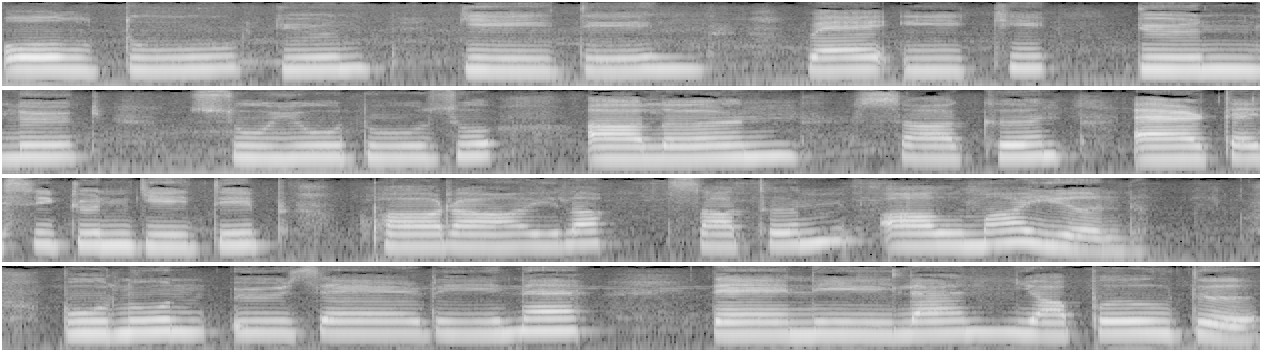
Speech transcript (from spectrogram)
olduğu gün gidin ve iki günlük suyunuzu alın. Sakın ertesi gün gidip parayla satın almayın. Bunun üzerine denilen yapıldı.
